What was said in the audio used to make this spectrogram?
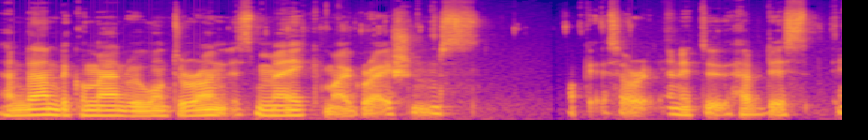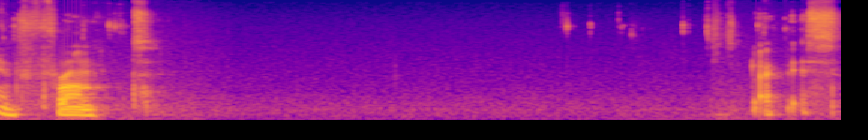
And then the command we want to run is make migrations. Okay, sorry, I need to have this in front. Like this.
